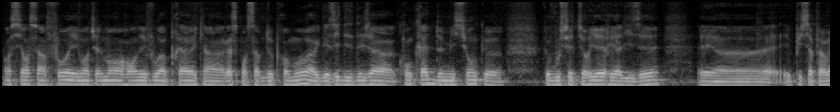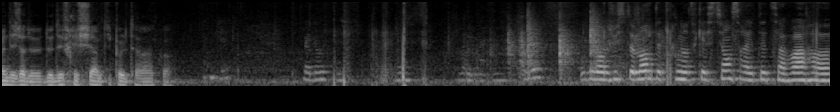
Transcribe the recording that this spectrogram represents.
en séance info et éventuellement en rendez-vous après avec un responsable de promo, avec des idées déjà concrètes de missions que, que vous souhaiteriez réaliser. Et, puis ça permet déjà de, défricher un petit peu le terrain. Quoi. Donc justement, peut-être une autre question, ça aurait été de savoir euh,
